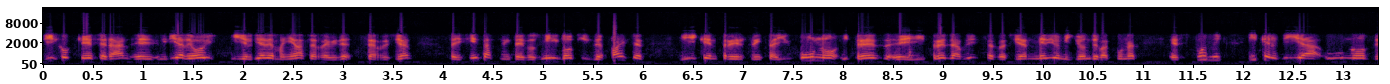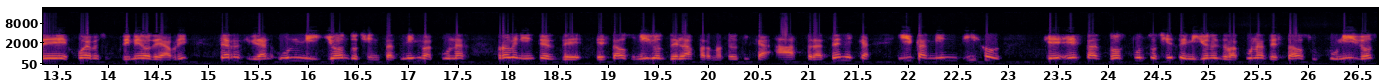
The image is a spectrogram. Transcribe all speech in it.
Dijo que serán eh, el día de hoy y el día de mañana se, se recibirán 632.000 dosis de Pfizer y que entre el 31 y 3, eh, y 3 de abril se recibirán medio millón de vacunas Sputnik y que el día 1 de jueves, primero de abril, se recibirán un millón doscientas mil vacunas provenientes de Estados Unidos de la farmacéutica AstraZeneca y también dijo que estas 2.7 millones de vacunas de Estados Unidos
